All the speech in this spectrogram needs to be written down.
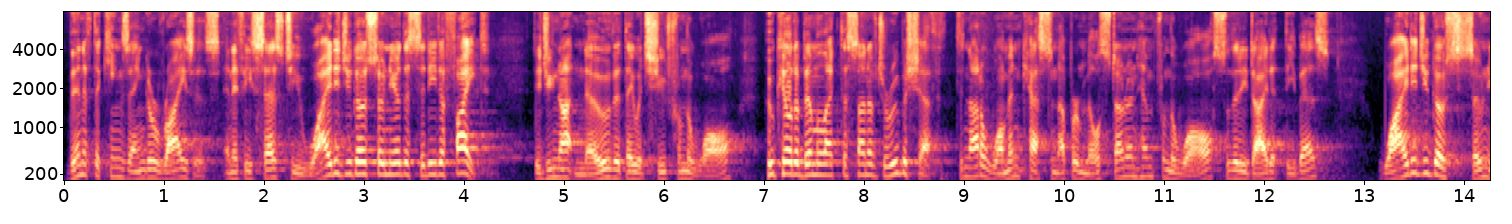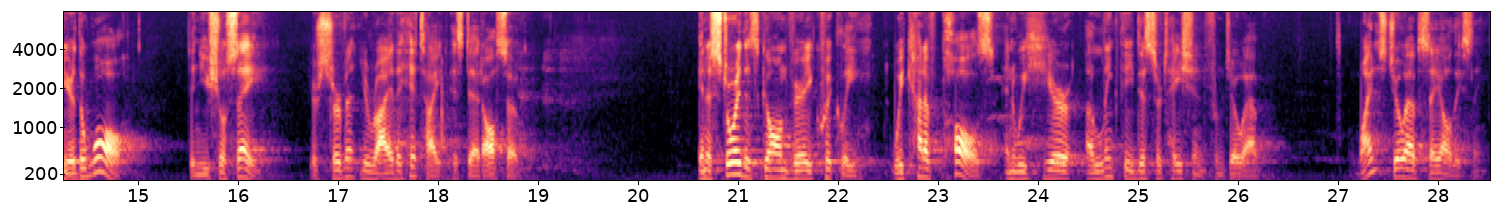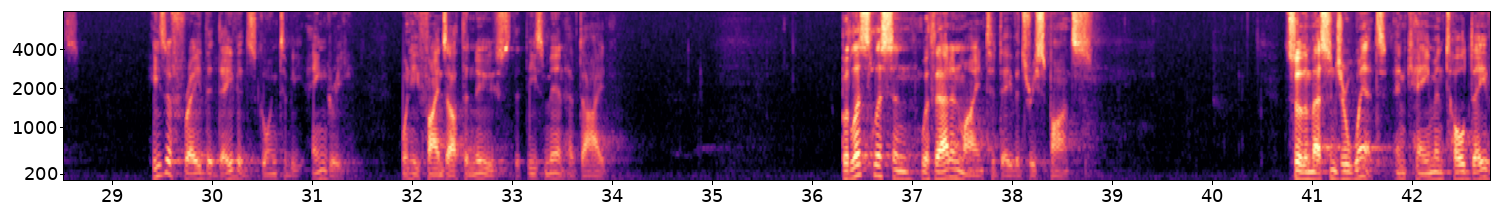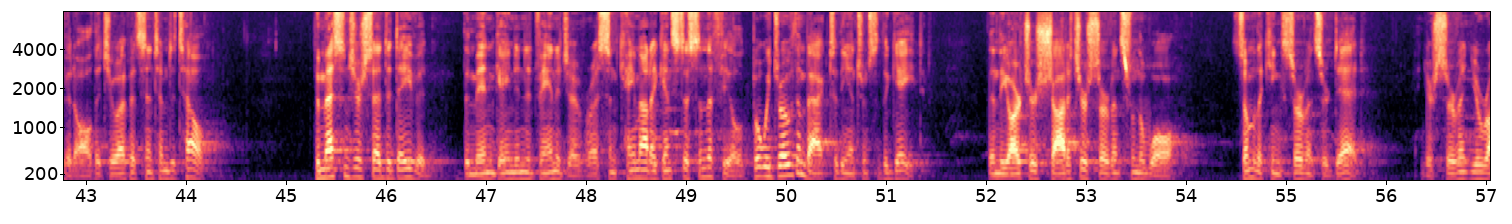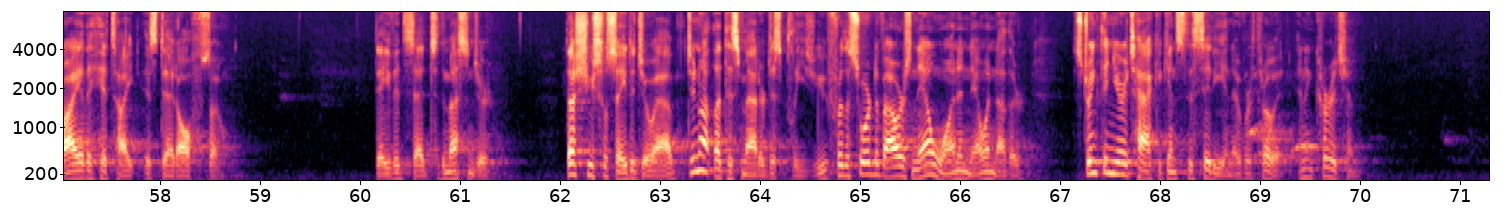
then if the king's anger rises, and if he says to you, Why did you go so near the city to fight? Did you not know that they would shoot from the wall? Who killed Abimelech the son of Jerubbesheth? Did not a woman cast an upper millstone on him from the wall so that he died at Thebez? Why did you go so near the wall? Then you shall say, Your servant Uriah the Hittite is dead also. In a story that's gone very quickly, we kind of pause and we hear a lengthy dissertation from Joab. Why does Joab say all these things? He's afraid that David's going to be angry when he finds out the news that these men have died. But let's listen with that in mind to David's response. So the messenger went and came and told David all that Joab had sent him to tell. The messenger said to David, The men gained an advantage over us and came out against us in the field, but we drove them back to the entrance of the gate. Then the archers shot at your servants from the wall. Some of the king's servants are dead, and your servant Uriah the Hittite is dead also. David said to the messenger, Thus you shall say to Joab, Do not let this matter displease you, for the sword devours now one and now another. Strengthen your attack against the city and overthrow it, and encourage him.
